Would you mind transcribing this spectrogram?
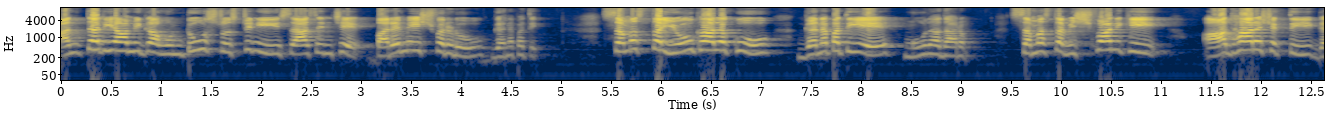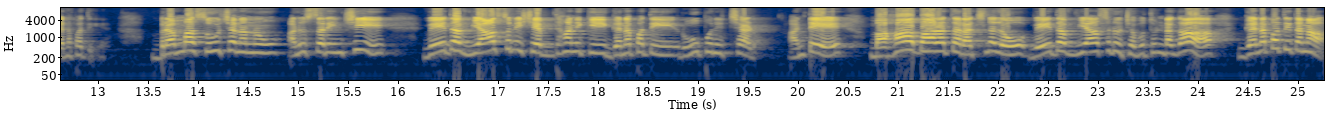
అంతర్యామిగా ఉంటూ సృష్టిని శాసించే పరమేశ్వరుడు గణపతి. సమస్త యోగాలకు గణపతియే మూలాధారం. సమస్త విశ్వానికి ఆధార శక్తి గణపతి. బ్రహ్మ సూచనను అనుసరించి వేదవ్యాసుని శబ్దానికి గణపతి రూపునిచ్చాడు. అంటే మహాభారత రచనలో వేదవ్యాసుడు చెబుతుండగా గణపతి తన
